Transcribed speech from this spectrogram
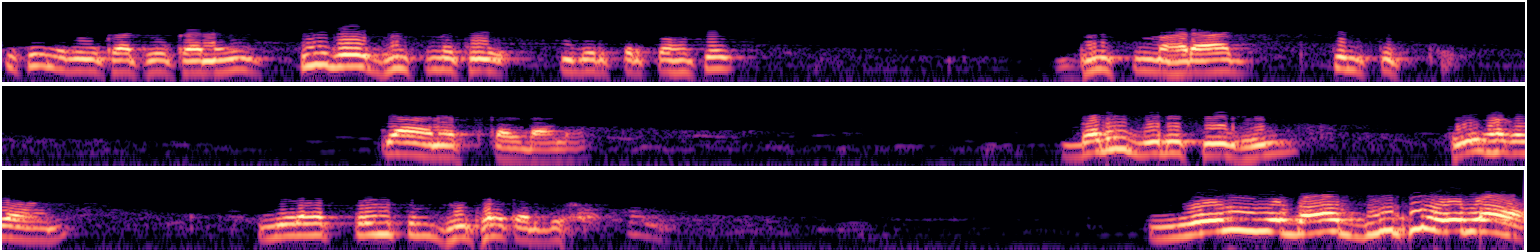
किसी ने रोका टोका नहीं। सीधे भीष्म के शिविर पर पहुँचे। भीष्म महाराज चिंतित थे। क्या अनर्थ कर डाला? बड़ी बुरी चीज़ हुई। हे भगवान, मेरा प्रण तुम झूठा कर दो। मेरी ये बात झूठी हो जा।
